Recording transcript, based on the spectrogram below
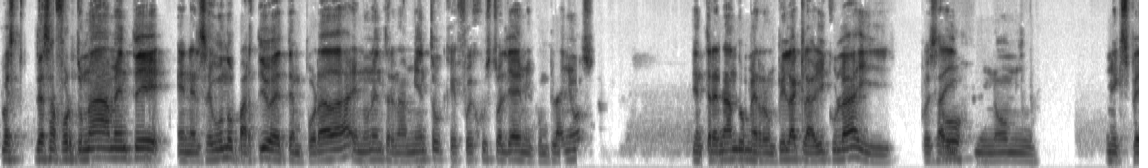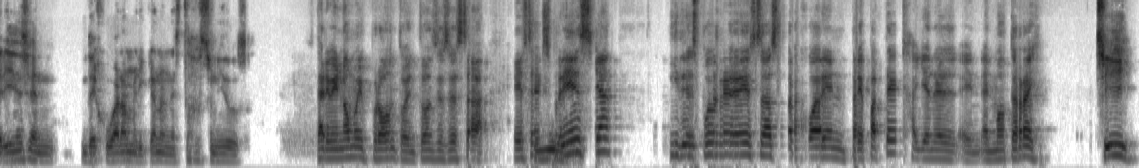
pues desafortunadamente en el segundo partido de temporada, en un entrenamiento que fue justo el día de mi cumpleaños, entrenando me rompí la clavícula y pues ahí terminó mi, experiencia de jugar americano en Estados Unidos. Terminó muy pronto entonces esa, esa experiencia y después regresas para jugar en Prepatec, allá en, el, en Monterrey. Sí,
